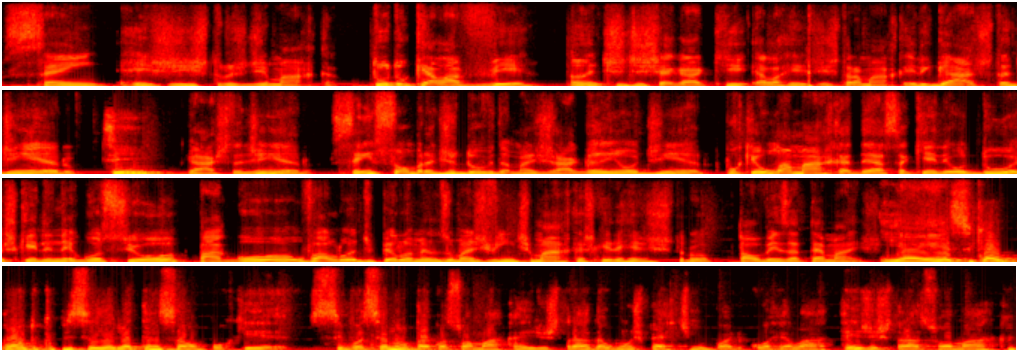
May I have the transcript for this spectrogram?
100 registros de marca. Tudo que ela vê antes de chegar aqui, ela registra a marca. Ele gasta dinheiro. Sim. Gasta dinheiro. Sem sombra de dúvida, mas já ganhou dinheiro. Porque uma marca dessa que ele, ou duas que ele negociou, pagou o valor de pelo menos umas 20 marcas que ele registrou. Talvez até mais. E é esse que é o ponto que precisa de atenção, porque se você não está com a sua marca registrada, algum espertinho pode correr lá, registrar a sua marca,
